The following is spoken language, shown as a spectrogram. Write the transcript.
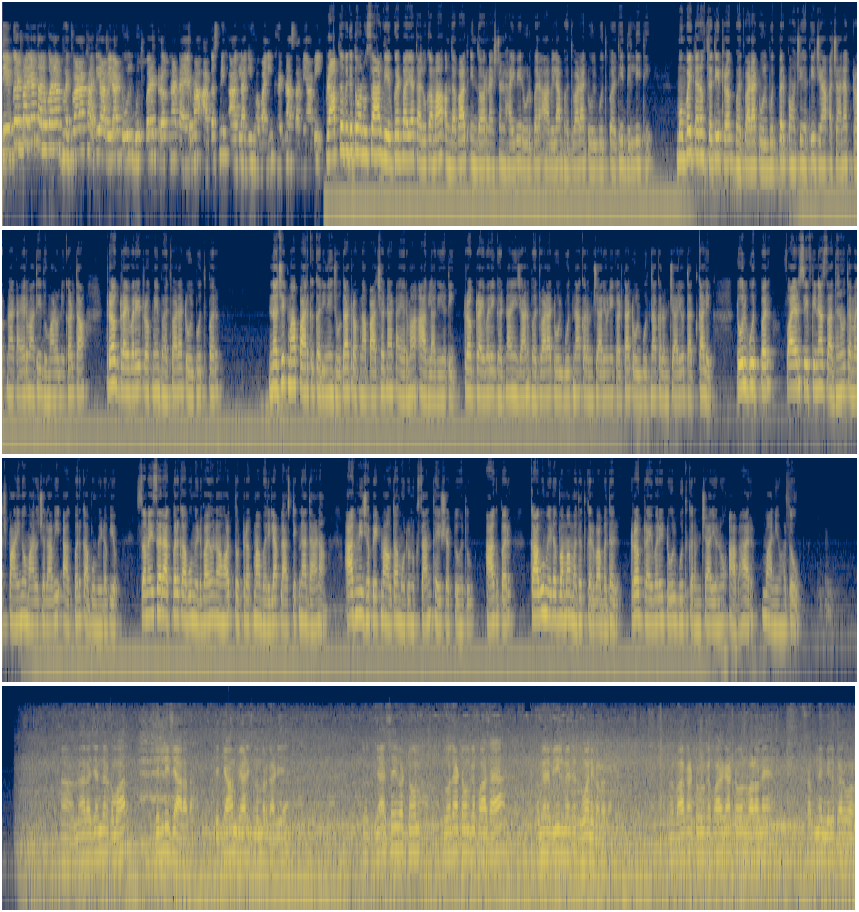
દેવગઢ તાલુકાના ભટવાડા ખાતે આવેલા ટોલ બુથ પર ટ્રકના ટાયરમાં આકસ્મિક આગ લાગી હોવાની ઘટના સામે આવી. પ્રાપ્ત વિગતો અનુસાર દેવગઢ તાલુકામાં Ahmedabad Indore national highway road પર આવેલા ભટવાડા ટોલ બુથ પરથી દિલ્હીથી મુંબઈ તરફ જતી ટ્રક ભટવાડા ટોલ બુથ પર પહોંચી હતી, જ્યાં અચાનક ટ્રકના ટાયરમાંથી ધુમાડો નીકળતા ટ્રક ડ્રાઈવરે ટ્રકને ભટવાડા ટોલ બુથ પર નજીકમાં પાર્ક કરીને જોતા ટ્રકના પાછળના ટાયરમાં આગ લાગી હતી. ટ્રક ડ્રાઈવરે ઘટનાની જાણ ભદવાડા ટોલ બૂથના કર્મચારીઓને કરતા ટોલ બૂથના કર્મચારીઓ તાત્કાલિક ટોલ બૂથ પર ફાયર સેફટીના સાધનો તેમજ પાણીનો મારો ચલાવી આગ પર કાબૂ મેળવ્યો. સમયસર આગ પર કાબૂ મેળવાયો ન હોત તો ટ્રકમાં ભરેલા પ્લાસ્ટિકના દાણા આગની ઝપેટમાં આવતા મોટું નુકસાન થઈ શકતું હતું. આગ પર કાબૂ મેળવવામાં મદદ કરવા બદલ ટ્રક ડ્રાઈવરે ટોલ બૂથ કર્મચારીઓનો આભાર માન્યો હતો. हाँ मैं राजेंद्र कुमार, दिल्ली से आ रहा था। इक्यावन बयालीस नंबर गाड़ी है। तो जैसे ही वो टोल, गोदा टोल के पास आया तो मेरे व्हील में से धुआँ निकल रहा था। मैं भागकर टोल के पास गया, टोल वालों ने सबने मिलकर वो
